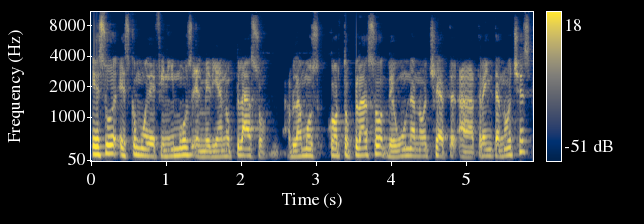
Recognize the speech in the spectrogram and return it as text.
Eso es como definimos el mediano plazo. Hablamos corto plazo de una noche a, a 30 noches,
